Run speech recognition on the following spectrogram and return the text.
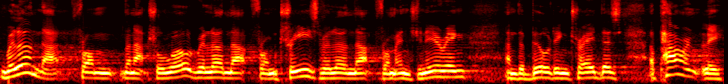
We learn that from the natural world, we learn that from trees, we learn that from engineering and the building trade. There's apparently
